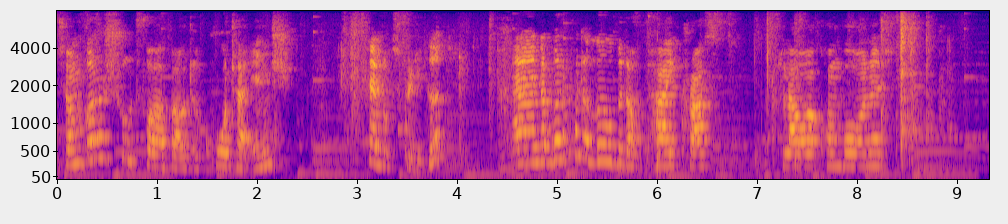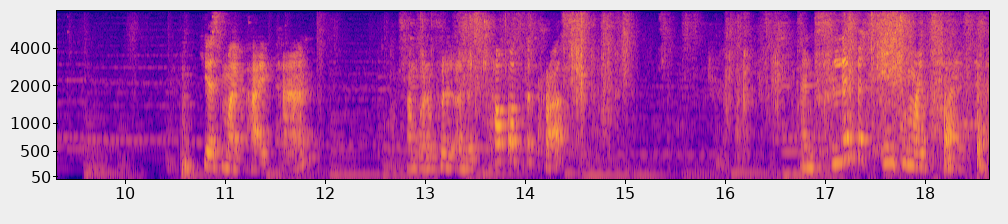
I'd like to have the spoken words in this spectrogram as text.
So I'm going to shoot for about a quarter inch. That looks pretty good. And I'm going to put a little bit of pie crust flour combo on it. Here's my pie pan. I'm going to put it on the top of the crust and flip it into my pie pan.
